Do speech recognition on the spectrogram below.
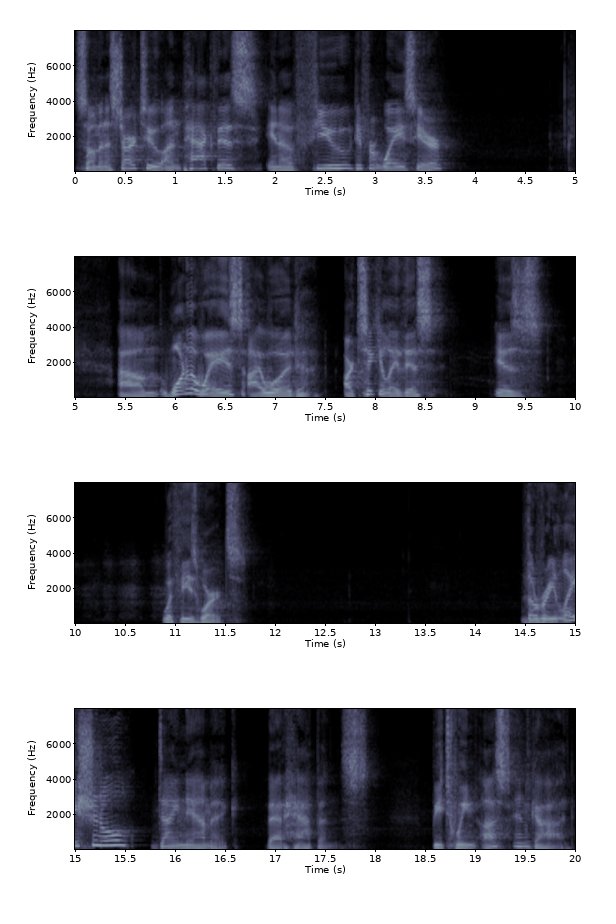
So I'm going to start to unpack this in a few different ways here. Um, one of the ways I would articulate this is with these words The relational dynamic that happens between us and God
